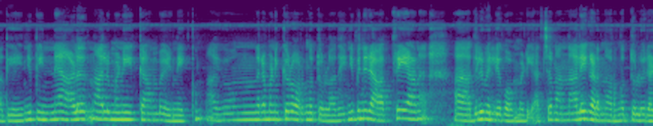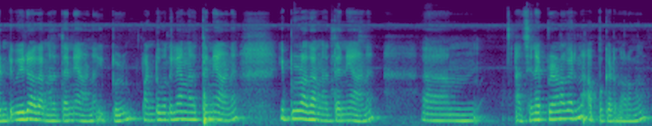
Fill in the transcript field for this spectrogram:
അത് കഴിഞ്ഞ് പിന്നെ ആൾ നാല് മണിയൊക്കെ ആകുമ്പോൾ എഴുന്നേക്കും. അത് ഒന്നര മണിക്കൂർ ഉറങ്ങത്തുള്ളൂ അത് കഴിഞ്ഞ് പിന്നെ രാത്രിയാണ് അതിലും വലിയ കോമഡി. അച്ഛൻ വന്നാലേ കിടന്ന് ഉറങ്ങത്തുള്ളൂ രണ്ടുപേരും അത് അങ്ങനെ തന്നെയാണ്. ഇപ്പോഴും പണ്ട് മുതലേ അങ്ങനെ തന്നെയാണ്. ഇപ്പോഴും അത് അങ്ങനെ തന്നെയാണ് അച്ഛൻ എപ്പോഴാണോ വരുന്നത് അപ്പോൾ കിടന്നുറങ്ങും.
